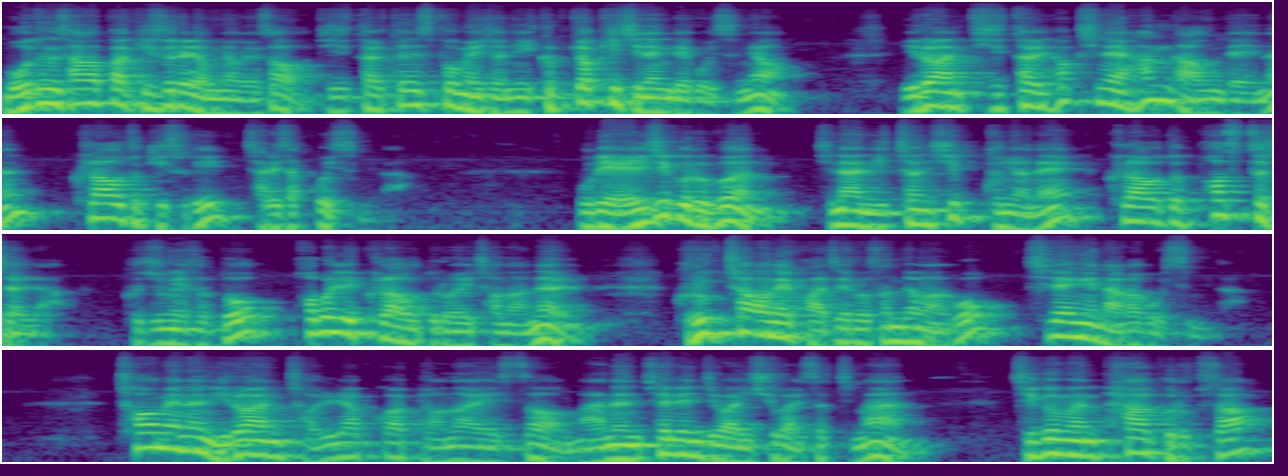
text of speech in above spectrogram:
모든 산업과 기술의 영역에서 디지털 트랜스포메이션이 급격히 진행되고 있으며 이러한 디지털 혁신의 한가운데에는 클라우드 기술이 자리 잡고 있습니다. 우리 LG그룹은 지난 2019년에 클라우드 퍼스트 전략, 그 중에서도 퍼블릭 클라우드로의 전환을 그룹 차원의 과제로 선정하고 실행해 나가고 있습니다. 처음에는 이러한 전략과 변화에 있어 많은 챌린지와 이슈가 있었지만 지금은 타 그룹사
